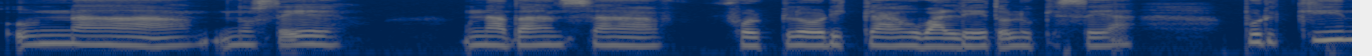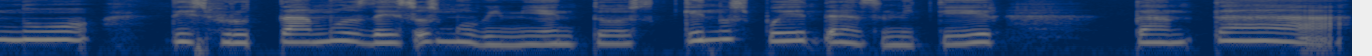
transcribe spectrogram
una, no sé, una danza folclórica o ballet o lo que sea, ¿por qué no disfrutamos de esos movimientos? ¿Qué nos puede transmitir tanta,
